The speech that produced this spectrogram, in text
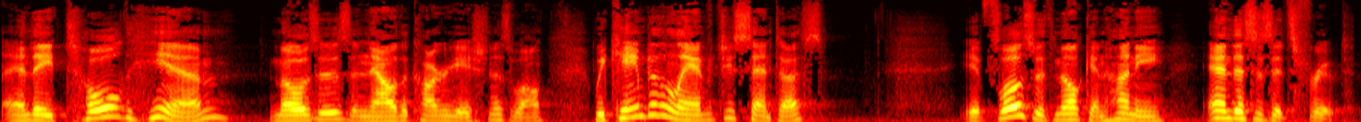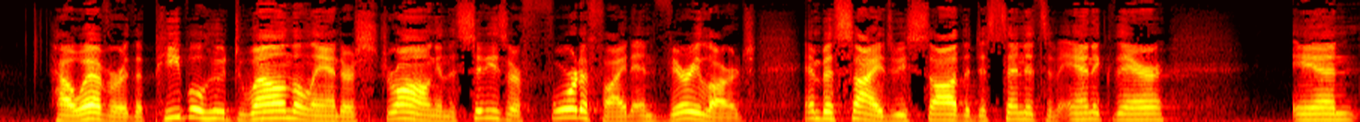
and they told him, Moses, and now the congregation as well, we came to the land which you sent us. It flows with milk and honey, and this is its fruit. However, the people who dwell in the land are strong, and the cities are fortified and very large. And besides, we saw the descendants of Anak there, and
